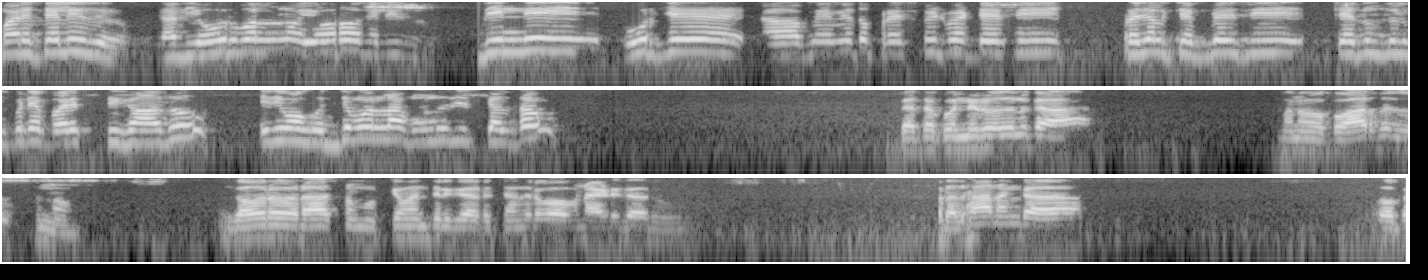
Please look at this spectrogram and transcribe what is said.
మరి తెలీదు. అది ఎవరి వల్లనో ఎవరో తెలీదు. దీన్ని ఊరికే మేమేదో ప్రెస్ మీట్ పెట్టేసి ప్రజలకు చెప్పేసి చేతులు దులుపుకునే పరిస్థితి కాదు. ఇది ఒక ఉద్యమంలా ముందు తీసుకెళ్తాం. గత కొన్ని రోజులుగా మనం ఒక వార్త చూస్తున్నాం. గౌరవ రాష్ట్ర ముఖ్యమంత్రి గారు చంద్రబాబు నాయుడు గారు ప్రధానంగా ఒక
